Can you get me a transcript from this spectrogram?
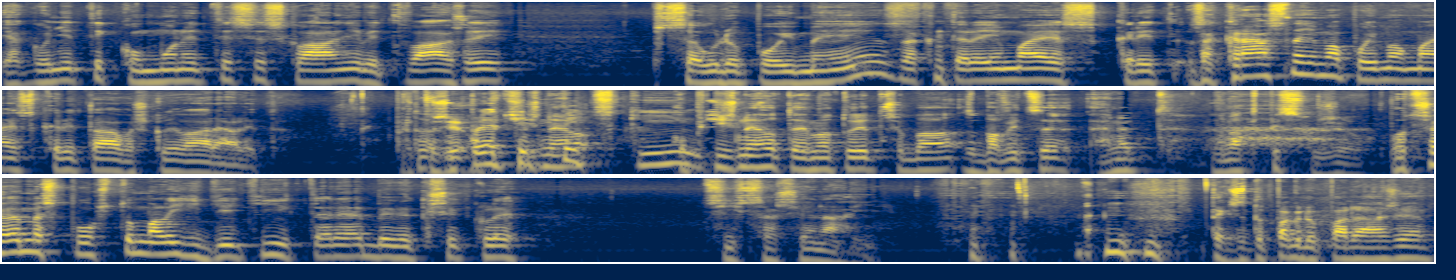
jak oni ty komunity si schválně vytváří pseudopojmy, za kterými je skryt, za krásnýma pojmama je skrytá vošklivá realita. Protože to obtížného, typický... obtížného tématu je třeba zbavit se hned v nadpisu, že jo? Potřebujeme spoustu malých dětí, které by vykřikly císař je nahý. Takže to pak dopadá, že...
